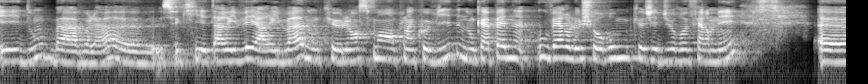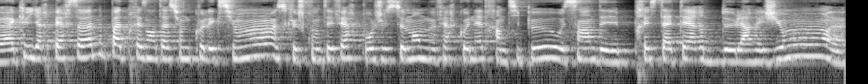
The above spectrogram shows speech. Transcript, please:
Et donc, bah voilà, euh, ce qui est arrivé arriva. Donc, lancement en plein Covid. Donc, à peine ouvert le showroom que j'ai dû refermer. Euh, accueillir personne, pas de présentation de collection, ce que je comptais faire pour justement me faire connaître un petit peu au sein des prestataires de la région. Euh,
